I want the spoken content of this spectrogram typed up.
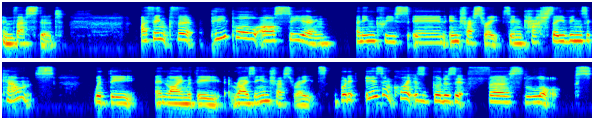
invested i think that people are seeing an increase in interest rates in cash savings accounts with the in line with the rising interest rates, but it isn't quite as good as it first looks.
